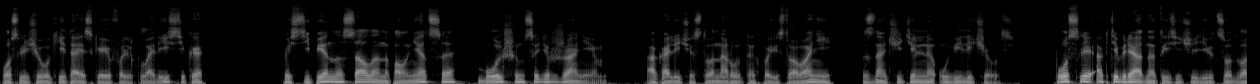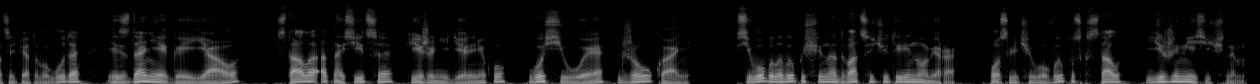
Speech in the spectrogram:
после чего китайская фольклористика постепенно стала наполняться большим содержанием, а количество народных повествований значительно увеличилось. После октября 1925 года издание Гэйяо стало относиться к еженедельнику Госюэ Джоукань. Всего было выпущено 24 номера, после чего выпуск стал ежемесячным.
